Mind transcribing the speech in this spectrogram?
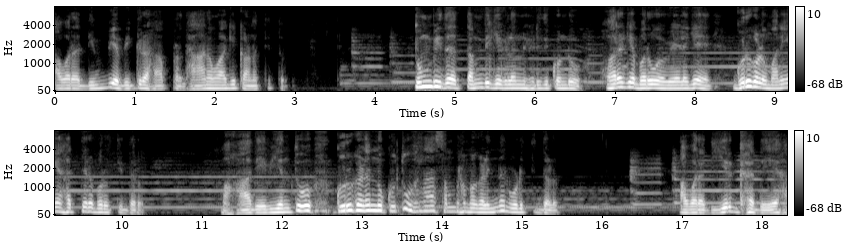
ಅವರ ದಿವ್ಯ ವಿಗ್ರಹ ಪ್ರಧಾನವಾಗಿ ಕಾಣುತ್ತಿತ್ತು. ತುಂಬಿದ ತಂಬಿಗೆಗಳನ್ನು ಹಿಡಿದುಕೊಂಡು ಹೊರಗೆ ಬರುವ ವೇಳೆಗೆ ಗುರುಗಳು ಮನೆಯ ಹತ್ತಿರ ಬರುತ್ತಿದ್ದರು. ಮಹಾದೇವಿಯಂತೂ ಗುರುಗಳನ್ನು ಕುತೂಹಲ ಸಂಭ್ರಮಗಳಿಂದ ನೋಡುತ್ತಿದ್ದಳು. ಅವರ ದೀರ್ಘ ದೇಹ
